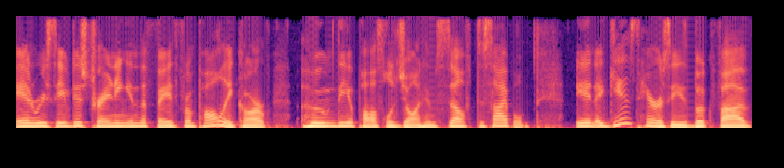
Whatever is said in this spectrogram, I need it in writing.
and received his training in the faith from Polycarp, whom the apostle John himself discipled. In Against Heresies, Book 5,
